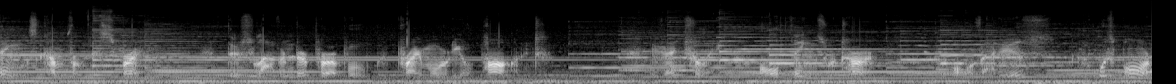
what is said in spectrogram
things come from the spring, this lavender purple primordial pond. Eventually, all things return. All that is was born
